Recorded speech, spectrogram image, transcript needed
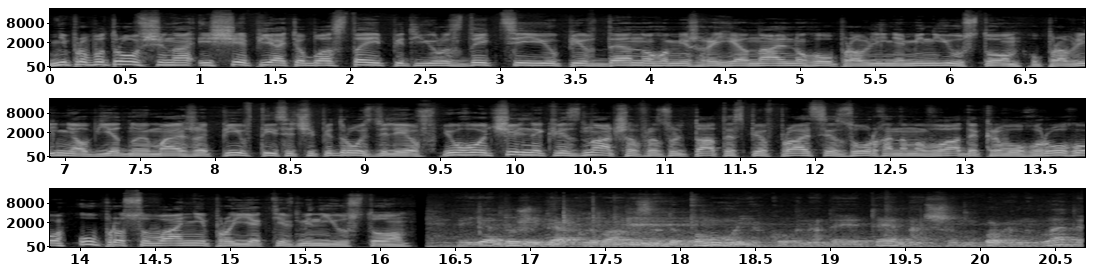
Дніпропетровщина і ще п'ять областей під юрисдикцією південного міжрегіонального управління Мін'юсту. Управління об'єднує майже пів тисячі підрозділів. Його очільник відзначив результати співпраці з органами влади Кривого Рогу у просуванні проєктів Мін'юсту. Я дуже дякую вам за допомогу, яку ви надаєте нашим органам влади,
